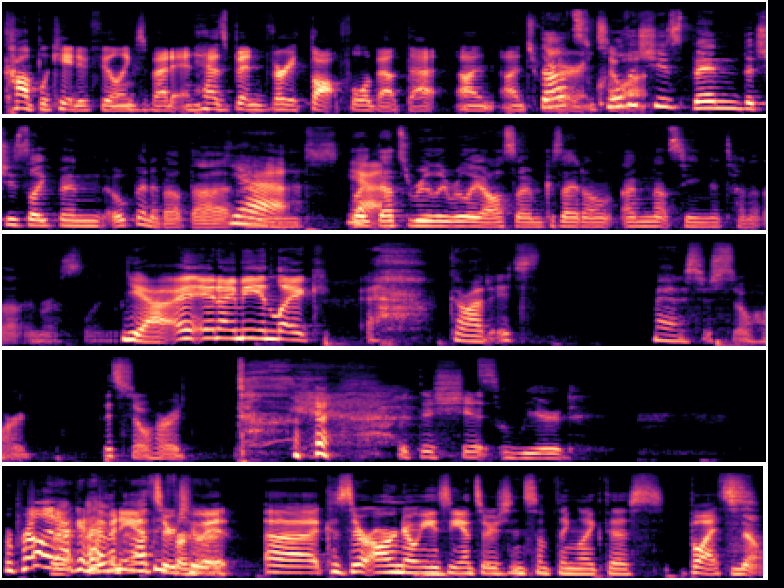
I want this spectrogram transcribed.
complicated feelings about it and has been very thoughtful about that on, on Twitter That's and cool so on. that she's been that she's like been open about that. Yeah, and, like yeah. that's really really awesome because I don't I'm not seeing a ton of that in wrestling. Yeah, and, and I mean, like, God, it's man, it's just so hard. It's so hard with this shit. It's weird. We're probably not going to have an answer to her. it uh, because there are no easy answers in something like this. But No.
